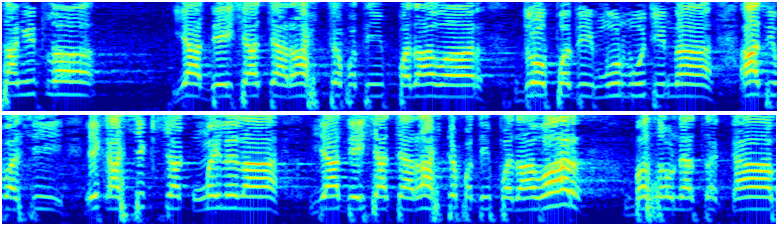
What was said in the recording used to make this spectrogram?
सांगितलं या देशाच्या राष्ट्रपती पदावर द्रौपदी मुर्मूजींना आदिवासी एका शिक्षक महिलेला या देशाच्या राष्ट्रपती पदावर बसवण्याचं काम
